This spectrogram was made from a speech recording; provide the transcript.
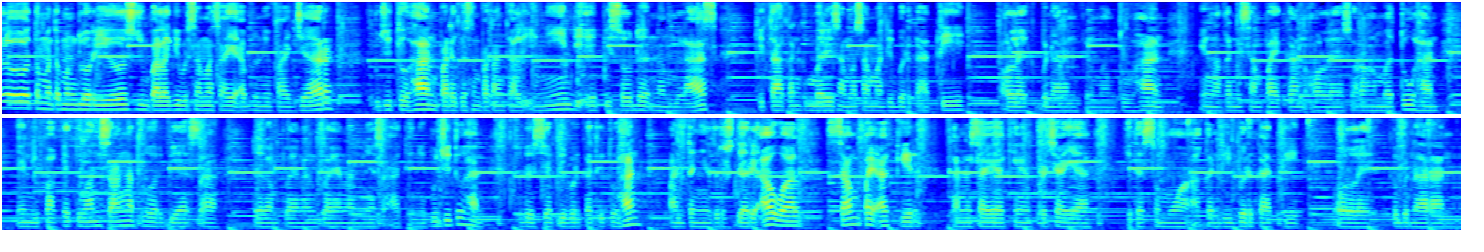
Halo teman-teman Glorious, jumpa lagi bersama saya Abdul Fajar. Puji Tuhan, pada kesempatan kali ini di episode 16 kita akan kembali sama-sama diberkati oleh kebenaran firman Tuhan yang akan disampaikan oleh seorang hamba Tuhan yang dipakai Tuhan sangat luar biasa dalam pelayanan-pelayanannya saat ini. Puji Tuhan, sudah siap diberkati Tuhan? Pantengin terus dari awal sampai akhir karena saya yakin dan percaya kita semua akan diberkati oleh kebenaran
